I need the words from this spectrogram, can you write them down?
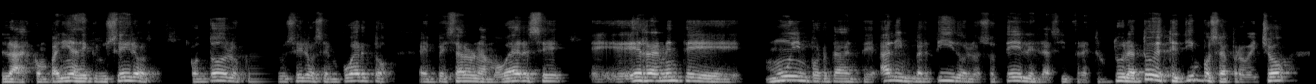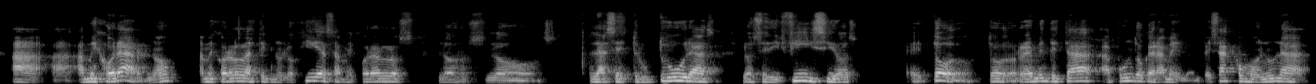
Las compañías de cruceros, con todos los cruceros en puerto, empezaron a moverse. Eh, es realmente muy importante. Han invertido los hoteles, las infraestructuras. Todo este tiempo se aprovechó a, mejorar, ¿no? A mejorar las tecnologías, a mejorar los, las estructuras, los edificios, eh, todo, todo. Realmente está a punto caramelo. Empezás como en, una,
